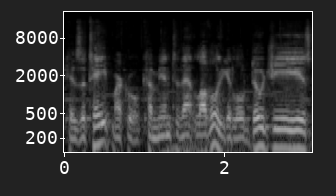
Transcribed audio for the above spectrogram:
hesitate. Market will come into that level. You get a little dojis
